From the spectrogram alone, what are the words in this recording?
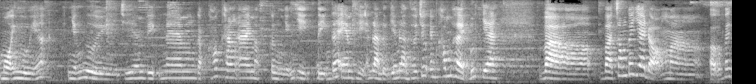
mọi người á những người chị em Việt Nam gặp khó khăn ai mà cần những gì điện tới em thì em làm được em làm thôi chứ em không hề bước ra. Và và trong cái giai đoạn mà ở với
